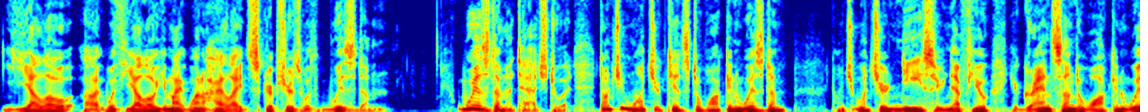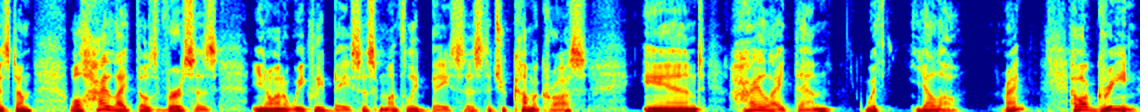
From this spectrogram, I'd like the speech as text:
yellow, uh, with yellow, you might want to highlight scriptures with wisdom. Wisdom attached to it. Don't you want your kids to walk in wisdom? Don't you want your niece or your nephew, your grandson to walk in wisdom? Well, highlight those verses, you know, on a weekly basis, monthly basis that you come across and highlight them with yellow, right? How about green?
